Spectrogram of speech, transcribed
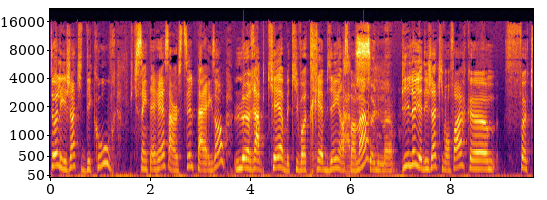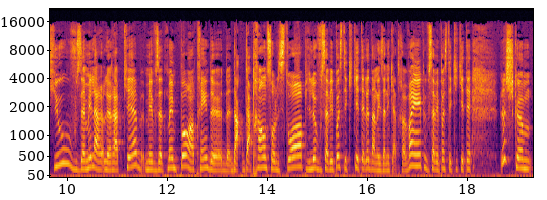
t'as les gens qui découvrent puis qui s'intéressent à un style par exemple le rap keb qui va très bien en ce moment absolument puis là, il y a des gens qui vont faire comme fuck you, vous aimez le rap keb, mais vous êtes même pas en train d'apprendre sur l'histoire. Puis là, vous savez pas c'était qui qui était là dans les années 80, puis vous savez pas c'était qui qui était. Puis là, je suis comme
